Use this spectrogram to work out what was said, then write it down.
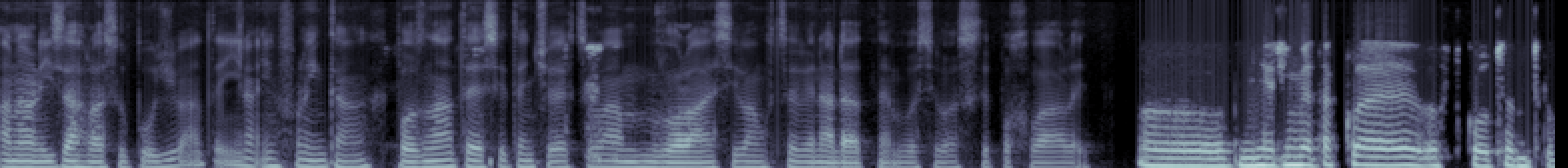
analýza hlasu, používáte ji na infolinkách? Poznáte, jestli ten člověk, co vám volá, jestli vám chce vynadat nebo jestli vás chce pochválit? Měříme takhle v call centru.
